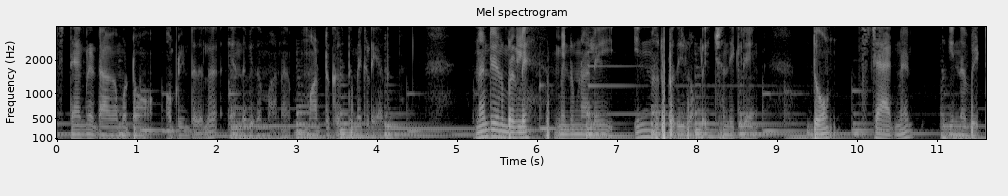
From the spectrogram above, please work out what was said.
ஸ்டாக்னட் ஆக மாட்டோம் அப்படின்றதில் எந்த விதமான மாற்று கருத்துமே கிடையாது. நன்றி நண்பர்களே மீண்டும் நாளை இன்னொரு பதிவில் உங்களை சந்திக்கிறேன். டோன்ட் ஸ்டாக்னட் இன்னோவேட்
